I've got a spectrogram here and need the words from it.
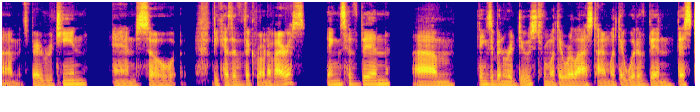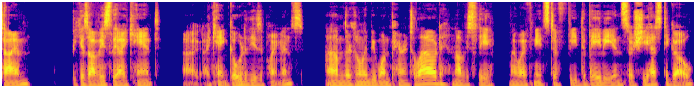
Um, it's very routine. And so because of the coronavirus, things have been, um, things have been reduced from what they were last time, what they would have been this time, because obviously I can't, uh, I can't go to these appointments. Um, there can only be one parent allowed. And obviously my wife needs to feed the baby. And so she has to go.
